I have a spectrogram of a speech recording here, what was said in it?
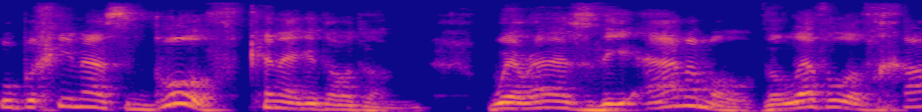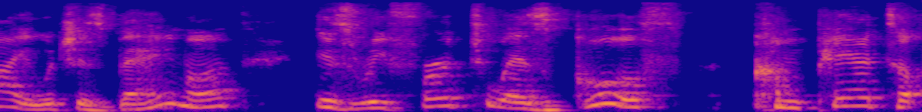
hu bechinas guf. Whereas the animal, the level of chai, which is behema, is referred to as guf compared to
